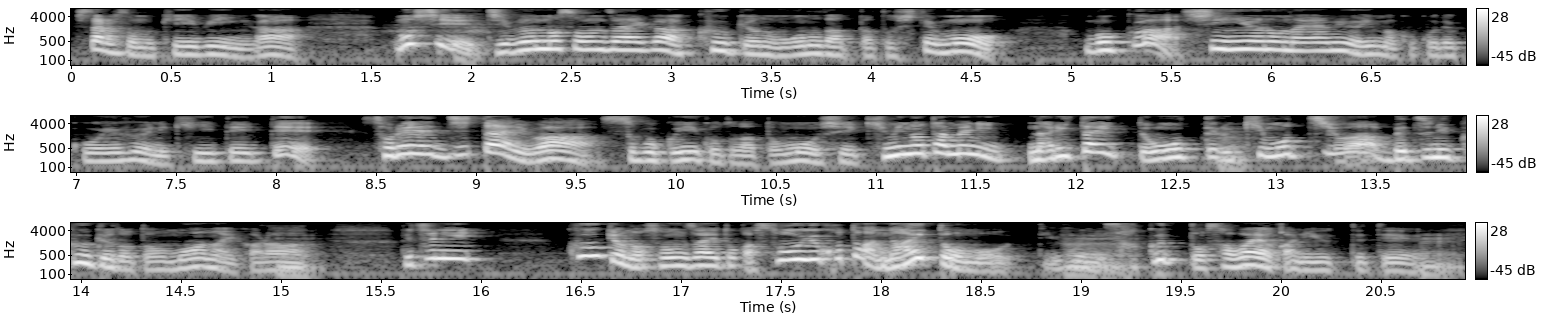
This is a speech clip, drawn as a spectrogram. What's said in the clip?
したらその警備員がもし自分の存在が空虚のものだったとしても僕は親友の悩みを今ここでこういうふうに聞いていてそれ自体はすごくいいことだと思うし君のためになりたいって思ってる気持ちは別に空虚だとは思わないから、うん。別に空虚な存在とかそういうことはないと思うっていうふううん。にサクッと爽やかに言ってて、うん。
